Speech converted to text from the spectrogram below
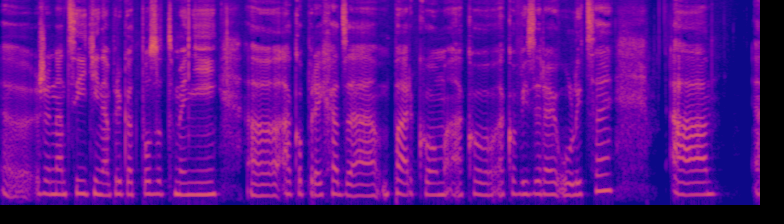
E, žena cíti napríklad po zotmení, e, ako prechádza parkom, ako, ako vyzerajú ulice. A e,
